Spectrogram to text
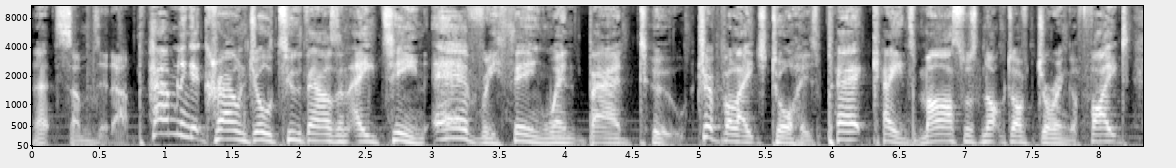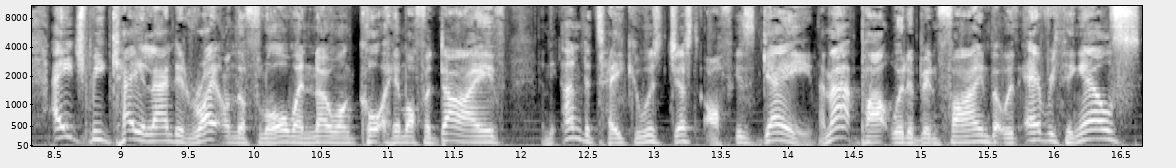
That sums it up. Happening at Crown Jewel 2018, everything went bad too. Triple H tore his pec, Kane's mask was knocked off during a fight, HBK landed right on the floor when no one caught him off a dive, and The Undertaker was just off his game. And that part would have been fine, but with everything else,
